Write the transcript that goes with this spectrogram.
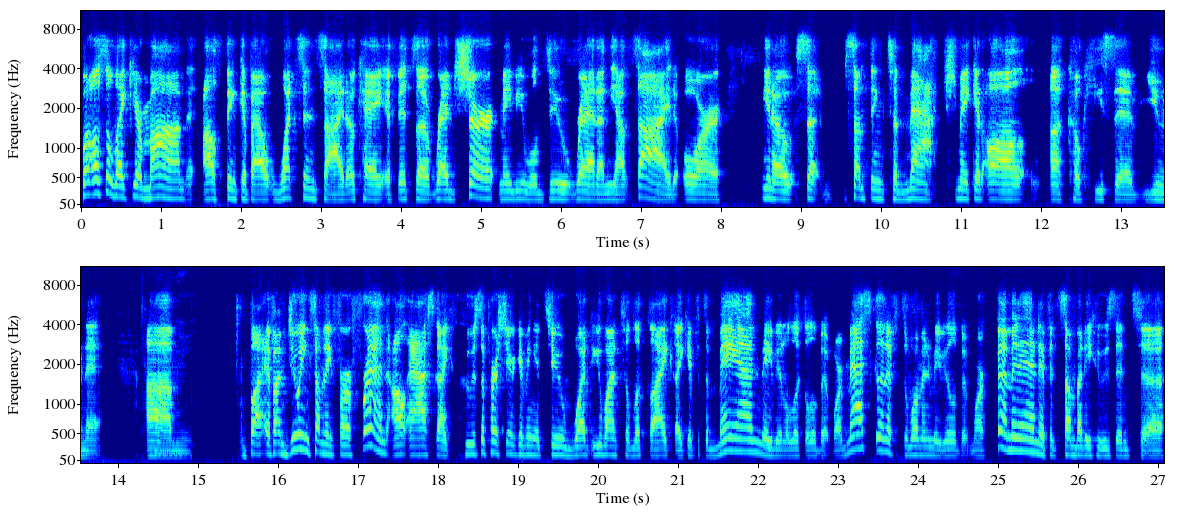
but also like your mom, I'll think about what's inside. Okay, if it's a red shirt, maybe we'll do red on the outside, or you know, so, something to match, make it all a cohesive unit. Um, but if I'm doing something for a friend, I'll ask like, who's the person you're giving it to? What do you want to look like? Like if it's a man, maybe it'll look a little bit more masculine. If it's a woman, maybe a little bit more feminine. If it's somebody who's into,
